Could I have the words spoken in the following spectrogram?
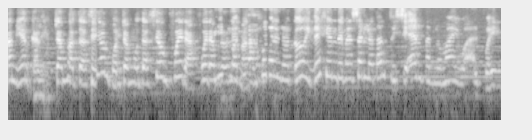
Ah, miércoles. Transmutación, por transmutación, fuera, fuera Sí, pues, problemas. transmútenlo todo y dejen de pensarlo tanto y siéntanlo más igual, pues.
